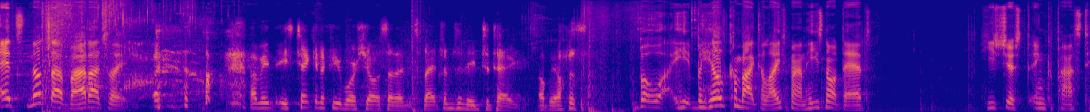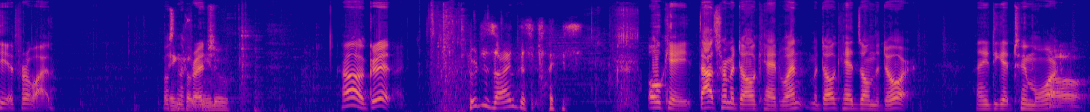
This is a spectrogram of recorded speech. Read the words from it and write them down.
It's not that bad, actually. I mean, he's taking a few more shots than I'd expect him to need to take. I'll be honest. But he, but he'll come back to life, man. He's not dead. He's just incapacitated for a while. What's in the fridge? Oh, great. Who designed this place? Okay, that's where my dog head went. My dog head's on the door. I need to get two more. Oh.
